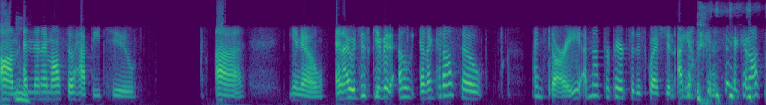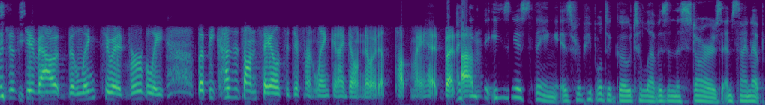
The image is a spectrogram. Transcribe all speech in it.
Um, mm. And then I'm also happy to, uh, you know, and I would just give it, oh, and I could also, I'm sorry, I'm not prepared for this question. I was going to say I can also just give out the link to it verbally, but because it's on sale, it's a different link, and I don't know it at the top of my head. But I think um, the easiest thing is for people to go to Love Is in the Stars and sign up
